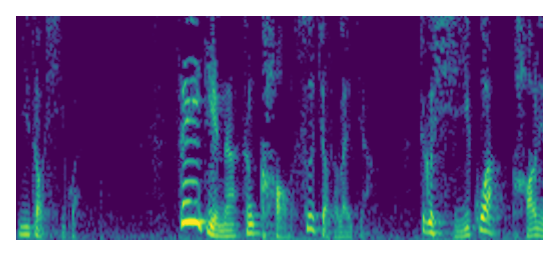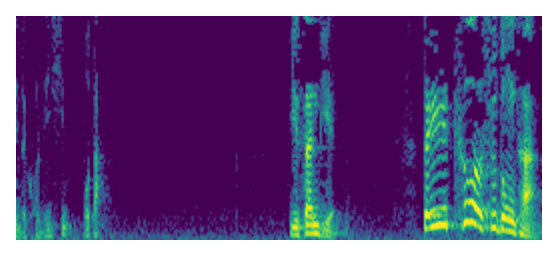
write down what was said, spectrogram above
依照习惯，这一点呢，从考试角度来讲，这个习惯考你的可能性不大。第三点，对于特殊动产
